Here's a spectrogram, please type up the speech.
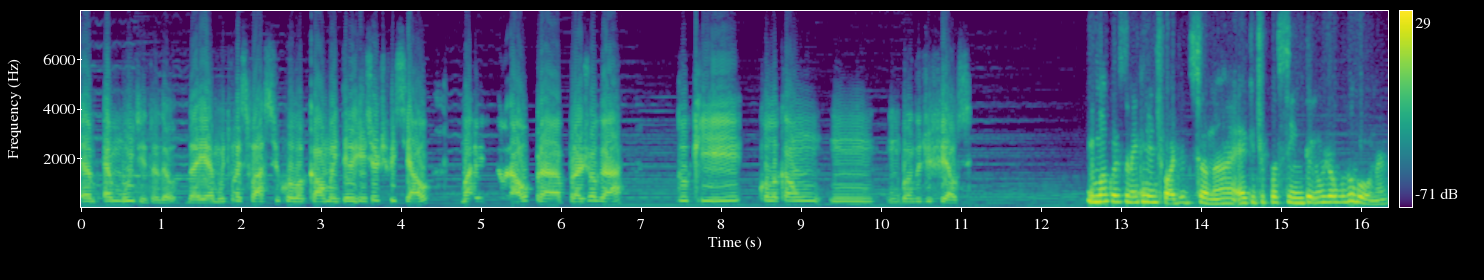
é, é muito, entendeu? Daí é muito mais fácil colocar uma inteligência artificial, uma rede neural pra jogar, do que colocar um, um, um bando de fiels. E uma coisa também que a gente pode adicionar é que, tipo assim, tem um jogo do Go, né?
